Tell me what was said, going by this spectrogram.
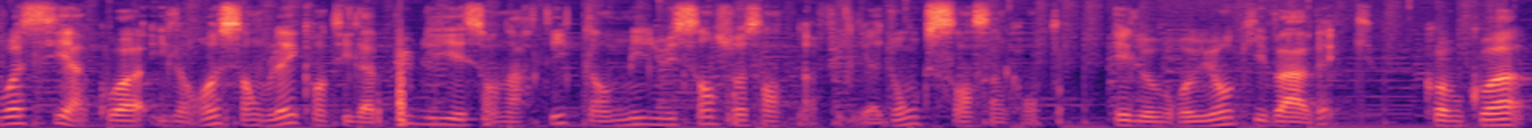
Voici à quoi il ressemblait quand il a publié son article en 1869, il y a donc 150 ans, et le brouillon qui va avec. Comme quoi,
